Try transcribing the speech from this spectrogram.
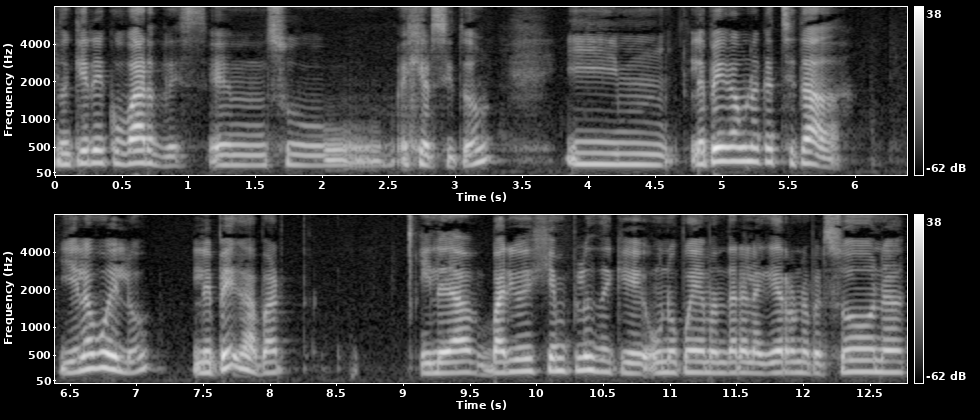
no quiere cobardes en su ejército y mm, le pega una cachetada. Y el abuelo le pega a Bart y le da varios ejemplos de que uno puede mandar a la guerra a una persona,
